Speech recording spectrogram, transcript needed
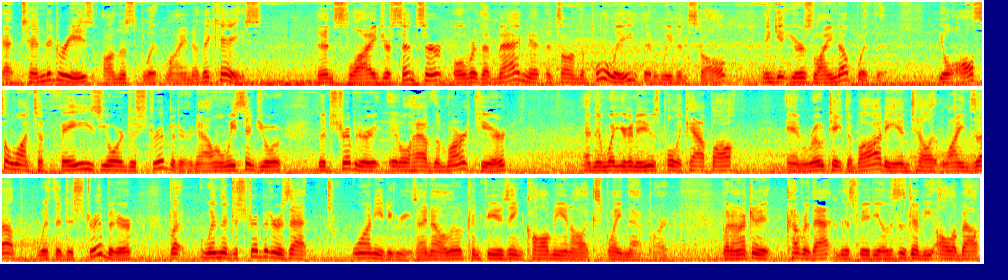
at 10 degrees on the split line of the case. Then slide your sensor over the magnet that's on the pulley that we've installed and get yours lined up with it. You'll also want to phase your distributor. Now, when we send you the distributor, it'll have the mark here. And then what you're going to do is pull the cap off and rotate the body until it lines up with the distributor. But when the distributor is at 20 degrees, I know a little confusing, call me and I'll explain that part. But I'm not going to cover that in this video. This is going to be all about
